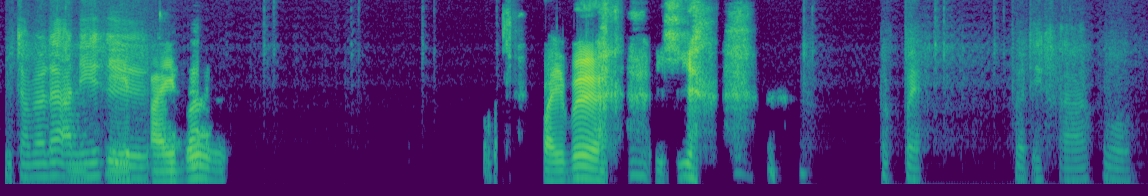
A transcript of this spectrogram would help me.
กูจำได้แล้วอันนี้คือไฟเบอร์ไฟเบอร์ไอ้เหี้ยแปลกๆสวัสดีครับผมส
